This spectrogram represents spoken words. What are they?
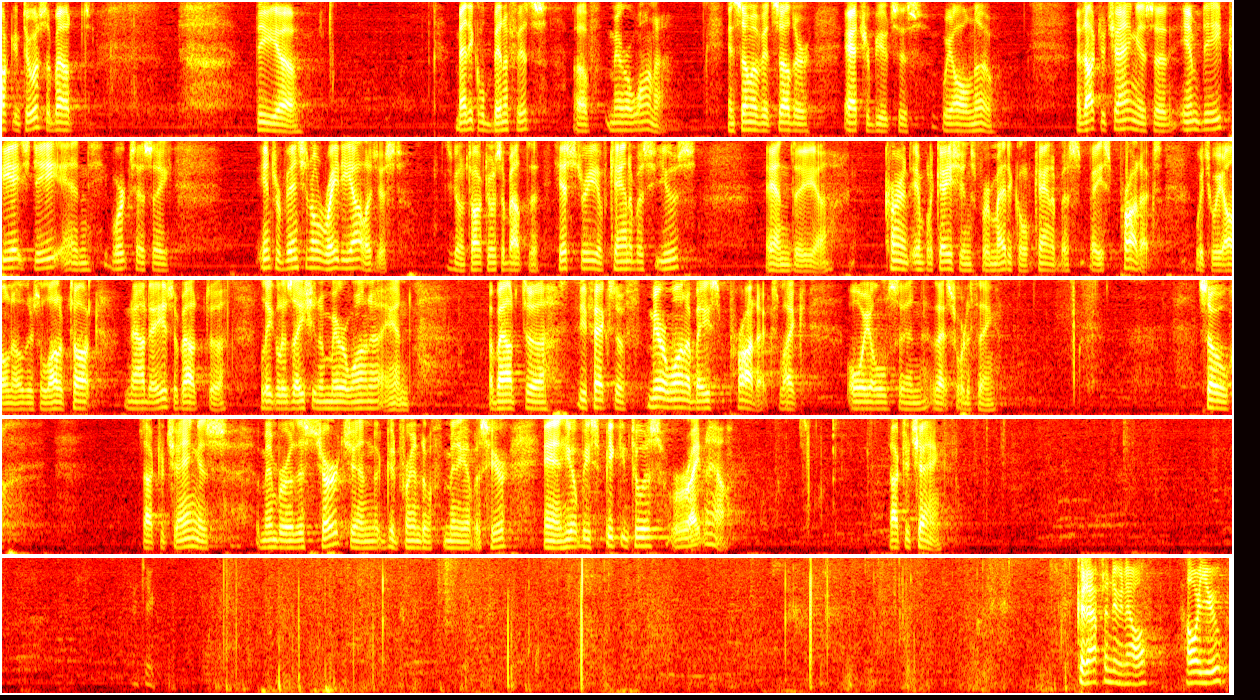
talking to us about the uh, medical benefits of marijuana and some of its other attributes, as we all know. And Dr. Chang is an MD, PhD, and he works as a interventional radiologist. He's going to talk to us about the history of cannabis use and the uh, current implications for medical cannabis based products, which we all know there's a lot of talk nowadays about uh, legalization of marijuana and about uh, the effects of marijuana based products like oils and that sort of thing. So, Dr. Chang is a member of this church and a good friend of many of us here, and he'll be speaking to us right now. Dr. Chang. Thank you. Good afternoon, all. How are you?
